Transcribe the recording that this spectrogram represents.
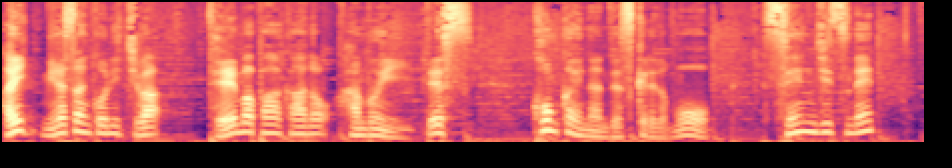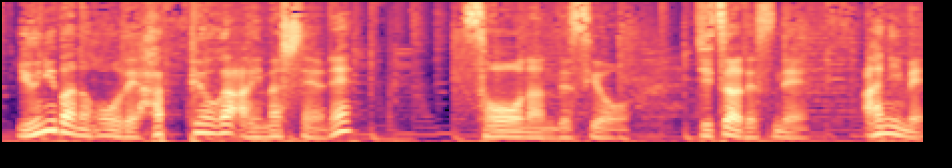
はい、皆さんこんにちは。テーマパーカーのハムイです。今回なんですけれども、先日ね、ユニバの方で発表がありましたよね。そうなんですよ。実はですね、アニメ、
